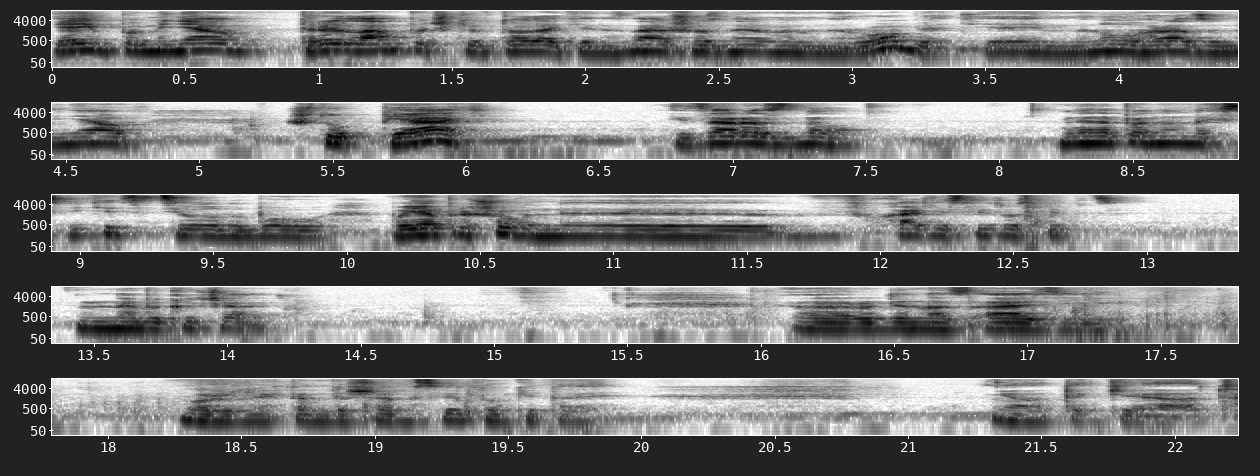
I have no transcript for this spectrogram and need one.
Я їм поміняв три лампочки в туалеті. Не знаю, що з ними вони роблять. Я їм минулого разу міняв штук 5, і зараз знову. Вони, напевно, в них світяться цілодобово. Бо я прийшов, вони в хаті світло світиться. Не виключають. Е, Родина з Азії. Може, в них там дешеве світло в Китаї. От таке от.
